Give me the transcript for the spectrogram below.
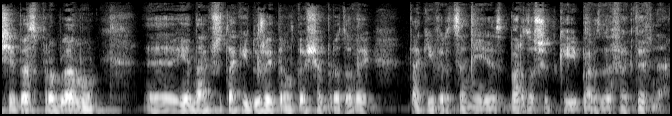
Widzicie, bez problemu. E, jednak przy takiej dużej prędkości obrotowej takie wiercenie jest bardzo szybkie i bardzo efektywne.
